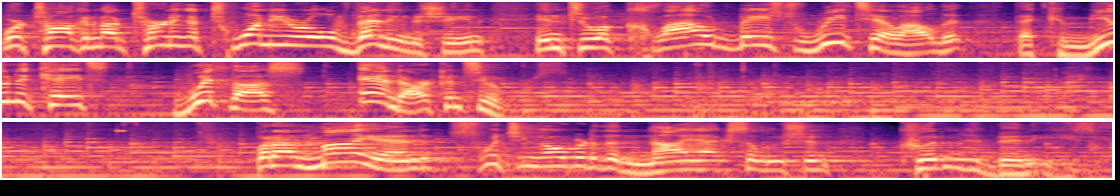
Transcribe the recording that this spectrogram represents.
We're talking about turning a 20 year old vending machine into a cloud based retail outlet that communicates with us and our consumers. But on my end, switching over to the Nayax solution couldn't have been easier.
